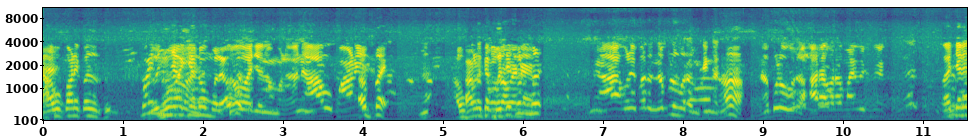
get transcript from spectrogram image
આવું પાણી પછી નો વાગે નો મળે નો વાગે નો મળે. અને આવું પાણી અબભાઈ આવું પાણી કે બધે પણ મળે? અને આ ઓલે પાછો નબળું વરમ સિંગર હા. નબળું વરમ. હારા વરમ આવ્યું છે. અત્યારે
